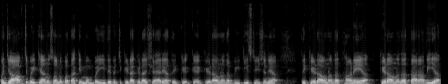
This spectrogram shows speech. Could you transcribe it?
ਪੰਜਾਬ 'ਚ ਬੈਠਿਆਂ ਨੂੰ ਸਾਨੂੰ ਪਤਾ ਕਿ ਮੁੰਬਈ ਦੇ ਵਿੱਚ ਕਿਹੜਾ ਕਿਹੜਾ ਸ਼ਹਿਰ ਆ ਤੇ ਕਿ- ਕਿਹੜਾ ਉਹਨਾਂ ਦਾ ਬੀਟੀ ਸਟੇਸ਼ਨ ਆ ਤੇ ਕਿਹੜਾ ਉਹਨਾਂ ਦਾ ਥਾਣੇ ਆ, ਕਿਹੜਾ ਉਹਨਾਂ ਦਾ ਧਾਰਾ ਵੀ ਆ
